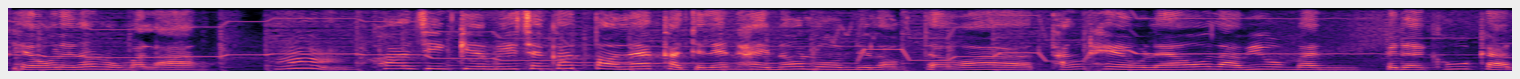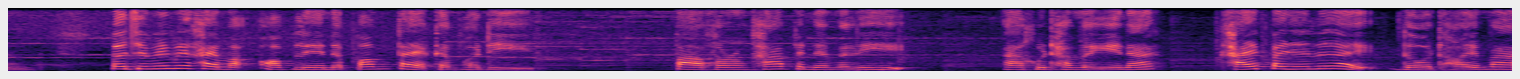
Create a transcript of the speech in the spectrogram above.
เทลเลยต้องลงมาล่างอืมความจริงเกมนี้ฉันก็ตอนแรกกะจะเล่นไฮโนรวมอยู่หรอกแต่ว่าทั้งเทลแล้วลาวิวมันไปเดินคู่กัน มันจะไม่มีใครมาออฟเลนเนี่ยป้อมแตกกันพอดีป่าฝั่งตรงข้ามเป็นเนมารี่อะคุณทำอย่างนี้นะคล้ายไปเรื่อยๆ โดดถอยมา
